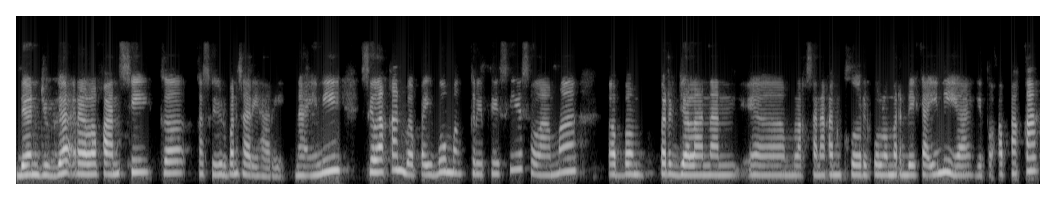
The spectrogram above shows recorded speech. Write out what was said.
dan juga relevansi ke kehidupan sehari-hari. Nah, ini silakan Bapak Ibu mengkritisi selama uh, perjalanan uh, melaksanakan kurikulum merdeka ini ya gitu. Apakah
